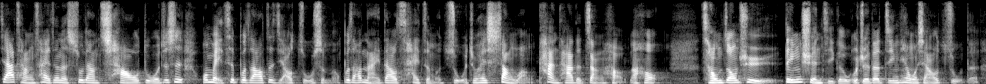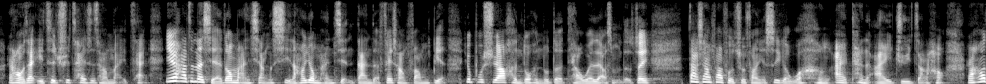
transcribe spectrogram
家常菜真的数量超多，就是我每次不知道自己要煮什么，不知道哪一道菜怎么煮，我就会上。网看他的账号，然后从中去钉选几个我觉得今天我想要煮的，然后我再一次去菜市场买菜，因为他真的写的都蛮详细，然后又蛮简单的，非常方便，又不需要很多很多的调味料什么的，所以大象发福厨房也是一个我很爱看的 IG 账号。然后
